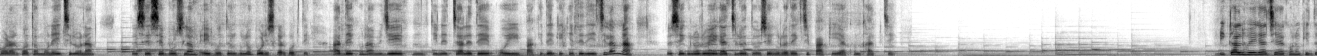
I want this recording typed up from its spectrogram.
করার কথা মনেই ছিল না। তো শেষে বসলাম এই বোতলগুলো পরিষ্কার করতে। আর দেখুন, আমি যে টিনের চালেতে ওই পাখিদেরকে খেতে দিয়েছিলাম না, তো সেগুলো রয়ে গেছিল, তো সেগুলো দেখছি পাখি এখন খাচ্ছে। বিকাল হয়ে গেছে এখনও কিন্তু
